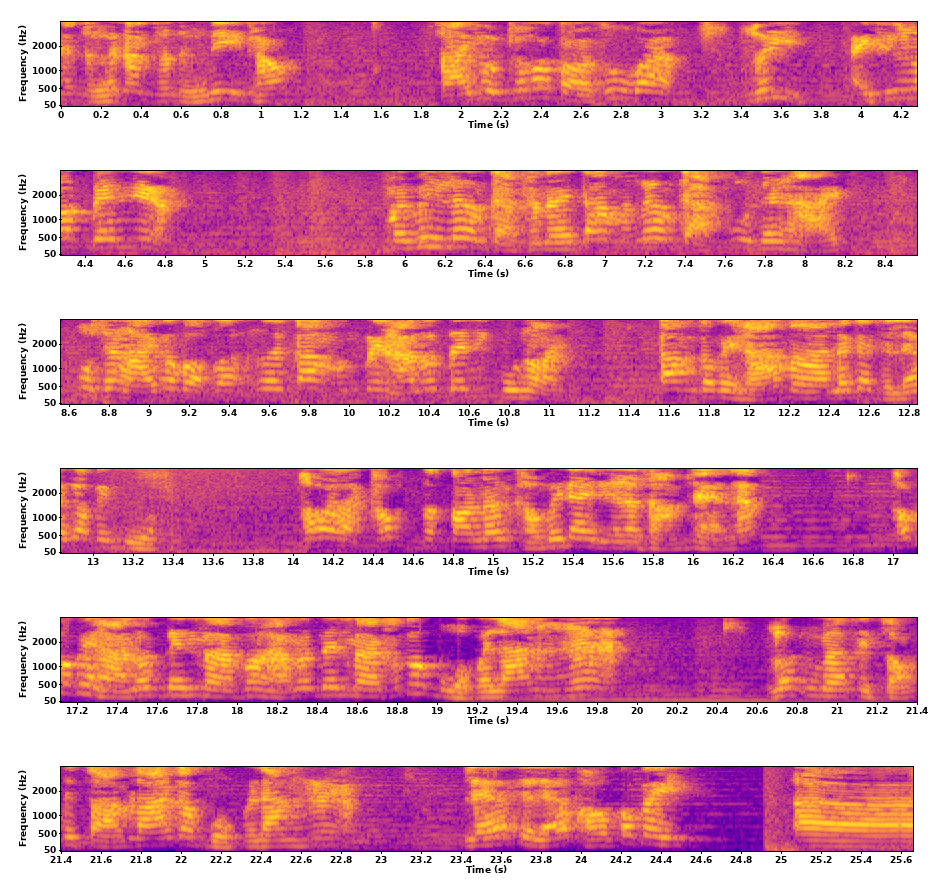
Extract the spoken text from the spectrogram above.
เสนอนั่นเสนอนี่เขาสายหยุดเขาก็ต่อสู้ว่าเฮ้ย ไอ้ซื้อรถเบนซ์เนี่ย มันไม่เริ่มจากทนายตั้มมันเริ่มจากผู้เสียหาย ผู้เสียหายก็บอกว่าเออตั้มมึงไปหารถเบนซ์ให้กูหน่อยตั้มก็ไปหามาแล้วก็เสร็จแล้วก็ไปบวกเพราะอะไรเขาตอนนั้นเขาไม่ได้เดือนละสามแสนแล้วเขาก็ไปหารถเบนซ์มาพอหารถเบนซ์มาเขาก็บวกไปล้านห้ารถมาสิบสองสิบสามล้านก็บวกไปล้านห้าแล้วเสร็จแล้วเขาก็ไปเอ่อ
